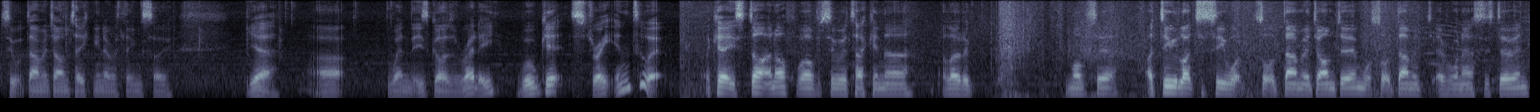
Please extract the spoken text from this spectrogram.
see what damage I'm taking and everything, so yeah, uh, when these guys are ready, we'll get straight into it. Okay, starting off, well, obviously we're attacking uh, a load of mobs here. I do like to see what sort of damage I'm doing, what sort of damage everyone else is doing.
